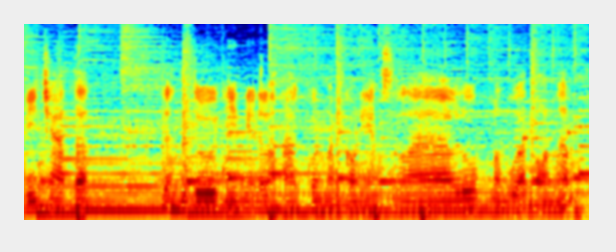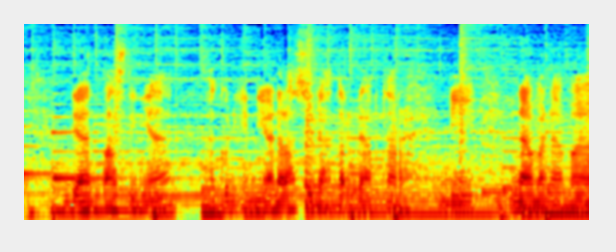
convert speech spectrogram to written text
Dicatat. Tentu ini adalah akun Marconi yang selalu membuat owner dan pastinya akun ini adalah sudah terdaftar di nama-nama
